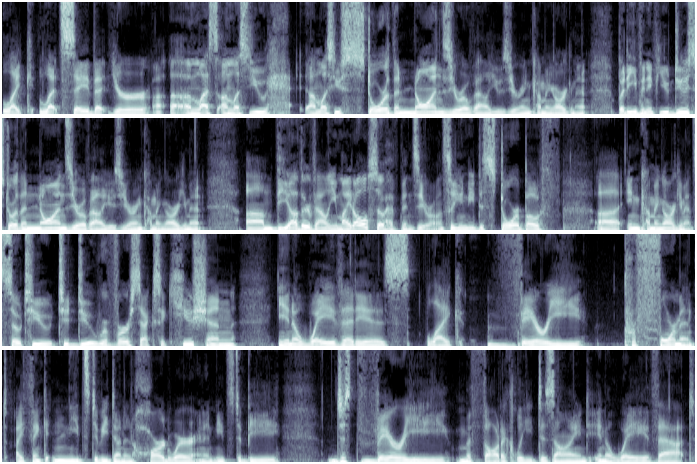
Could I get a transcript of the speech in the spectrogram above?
like, let's say that you're uh, uh, unless unless you ha- unless you store the non-zero values your incoming argument. But even if you do store the non-zero values your incoming argument, um, the other value might also have been zero, and so you need to store both uh, incoming arguments. So to to do reverse execution in a way that is like very performant, I think it needs to be done in hardware and it needs to be just very methodically designed in a way that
